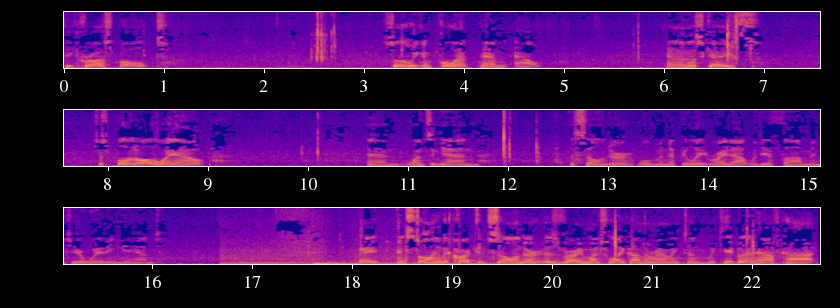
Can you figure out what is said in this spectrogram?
the cross bolt so that we can pull that pin out. And in this case, just pull it all the way out. And once again, the cylinder will manipulate right out with your thumb into your waiting hand. Okay, installing the cartridge cylinder is very much like on the Remington. We keep it at half cock.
